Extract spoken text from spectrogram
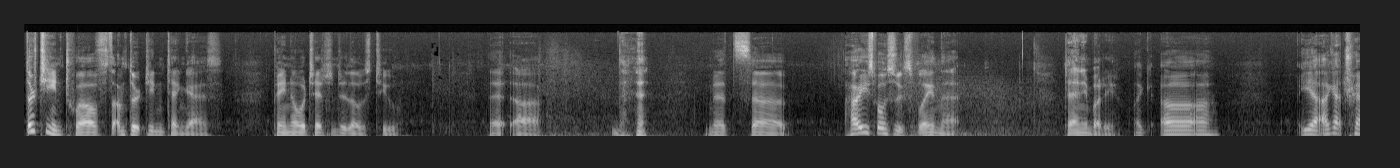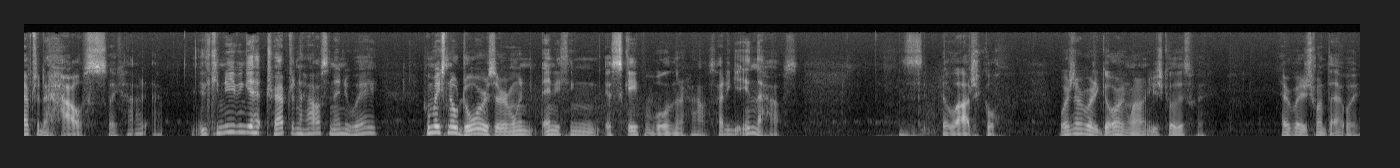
13 12. I'm 13 10, guys. Pay no attention to those two. That, uh... that's, uh... How are you supposed to explain that to anybody? Like, uh... Yeah, I got trapped in a house. Like, how... Can you even get trapped in a house in any way? Who makes no doors or anything escapable in their house? How do you get in the house? This is illogical. Where's everybody going? Why don't you just go this way? Everybody just went that way.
